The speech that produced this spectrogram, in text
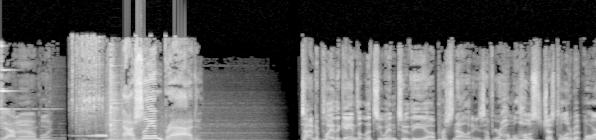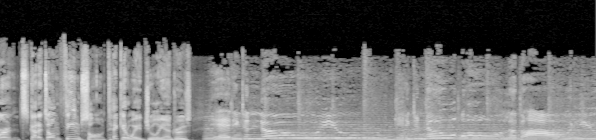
Yep. Oh boy. Ashley and Brad. Time to play the game that lets you into the uh, personalities of your humble host just a little bit more. It's got its own theme song. Take it away, Julie Andrews. Getting to know you, getting to know all about you.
